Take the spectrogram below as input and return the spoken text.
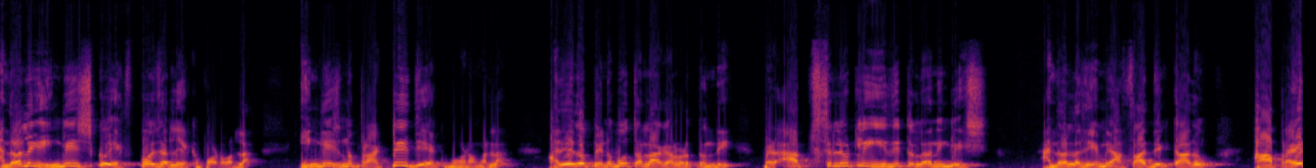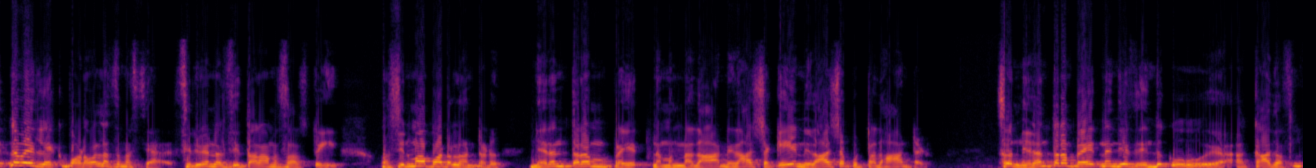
అందువల్ల ఇంగ్లీష్కు ఎక్స్పోజర్ లేకపోవడం వల్ల ఇంగ్లీష్ను ప్రాక్టీస్ చేయకపోవడం వల్ల అదేదో పెనుభూతంలాగా కనబడుతుంది but absolutely easy to learn English అందువల్ల అదేమీ అసాధ్యం కాదు. ఆ ప్రయత్నమే లేకపోవడం వల్ల సమస్య. సిరివెన్నెల సీతారామ శాస్త్రి ఒక సినిమా పాటలో అంటాడు నిరంతరం ప్రయత్నం ఉన్నదా నిరాశకే నిరాశ పుట్టదా అంటాడు. సో నిరంతరం ప్రయత్నం చేసి ఎందుకు కాదు అసలు?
